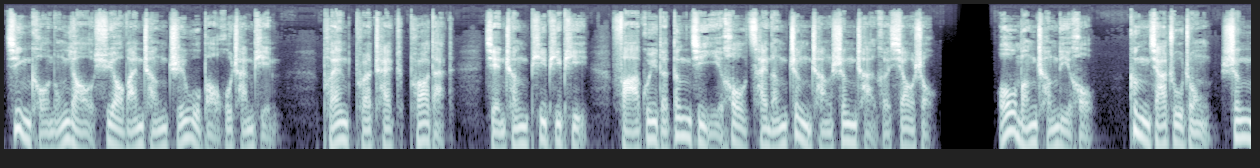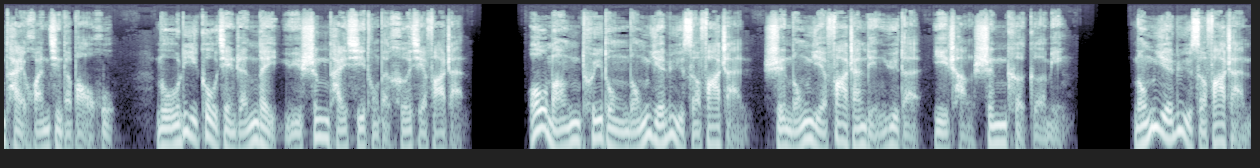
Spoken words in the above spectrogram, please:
进口农药需要完成植物保护产品 （Plant Protect Product，简称 PPP） 法规的登记以后，才能正常生产和销售。欧盟成立后。更加注重生态环境的保护，努力构建人类与生态系统的和谐发展。欧盟推动农业绿色发展，是农业发展领域的一场深刻革命。农业绿色发展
